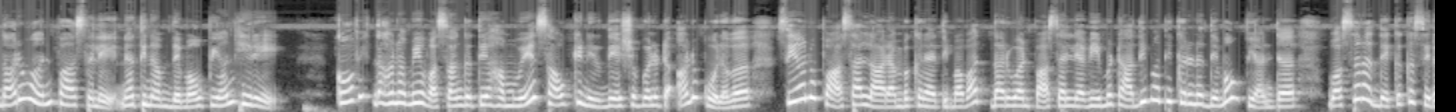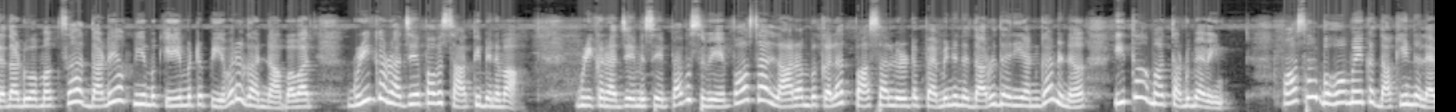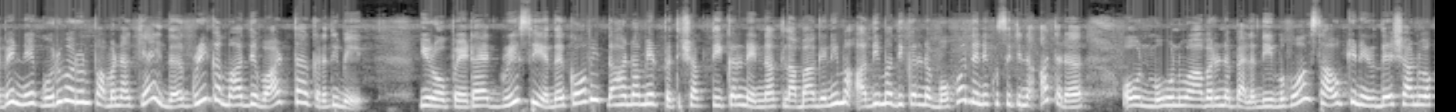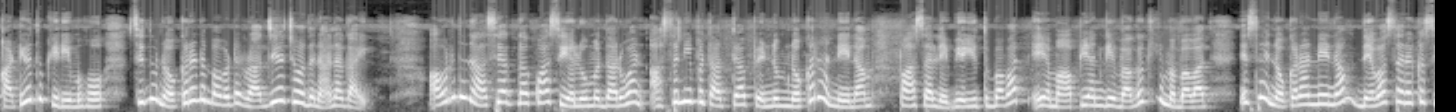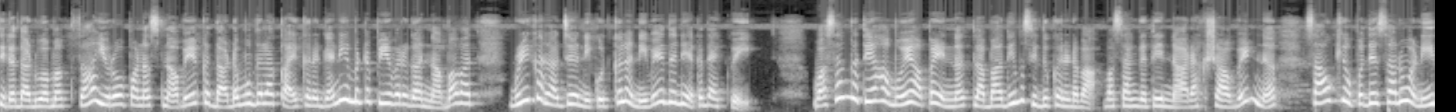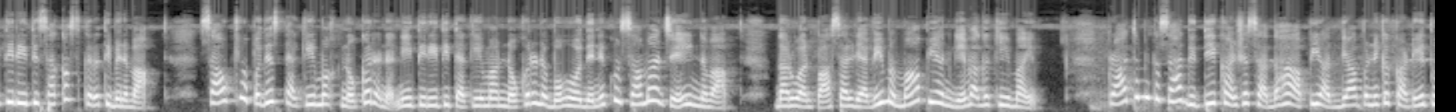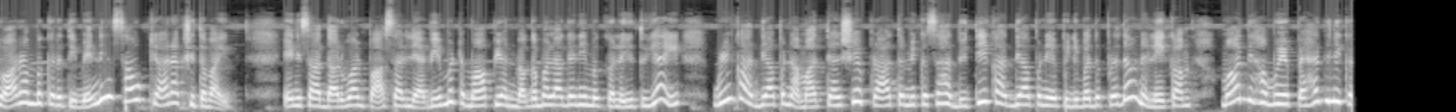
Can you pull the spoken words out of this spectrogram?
දරුවන් පාසලේ නැතිනම් දෙමව්පියන් හිරේ. කෝවිඩ් දහනමය වසංගතය හමුවේ සෞඛ්‍ය නිර්දේශවලට අනුකූලව සියලු පාසල් ආරම්භ කර ඇති බවත් දරුවන් පාසල් යැවීමට අධිමති කරන දෙමව්පියන්ට වසර දෙකක සිරදඩුවමක් සහ දඩයක් නියම කිරීමට පියවර ගන්නා බවත් ග්‍රීක රජය පවසා තිබෙනවා. ග්‍රීක රජය මෙසේ පැවසුවේ පාසල් ආරම්භ කළත් පාසල්වලට පැමිණෙන දරුදැනියන් ගණන ඉතාමත් අඩු බැවින්. පාසල් බොහෝමයක දකින්න ලැබෙන්නේ ගුරුවරුන් පමණක් යයිද ග්‍රීක මාධ්‍ය වාර්තා කර තිබේ. යුරෝපයට ඇත් ග්‍රීසියද කෝවිඩ් දහනමයට ප්‍රතිශක්තිකරන එන්නත් ලබා ගැනීම අධිමදි කරන බොහෝ දෙනෙකු සිටින අතර ඔවුන් මුහුණු ආවරණ පැළදීම හෝ සෞඛ්‍ය නිර්දේශානුව කටයුතු කිරීම හෝ සිදු නොකරන බවට රජය චෝදනා නගයි. අවුරුදු දාසයක් දක්වා සියලුම දරුවන් අසනීප තත්ත්වයක් පෙන්නුම් නොකරන්නේ නම් පාසල් එවිය යුතු බවත් එය මාපියන්ගේ වගකීම බවත් එසේ නොකරන්නේ නම් දෙවසරක සිර දඩුවමක් සහ යුරෝ පනස් නවයක දඩමුදලක් අයකර ගැනීමට පියවර ගන්නා බවත් ග්‍රීක රජය නිකුත් කළ නිවේදනයක දැක්වෙයි. වසංගතය හමුවේ අප එන්නත් ලබාදීම සිදු කරනවා. වසංගතයෙන් ආරක්ෂාව වෙන්න සෞඛ්‍ය උපදෙස් අනුව නීතිරීති සකස් කර තිබෙනවා. සෞඛ්‍ය උපදෙස් තැකීමක් නොකරන නීතිරීති තැකීමක් නොකරන බොහෝ දෙනෙකු සමාජයේ ඉන්නවා. දරුවන් පාසල් යැවීම මාපියන්ගේ වගකීමයි. ප්‍රාථමික සහ දිතී කංශ සඳහා අපි අධ්‍යාපනික කටයුතු ආරම්භ කර තිබෙන්නේ සෞඛ්‍ය ආරක්ෂිතවයි. ඒ නිසා දරුවන් පාසල් යැවීමට මාපියන් වග බලා ගැනීම කළ යුතු යයි ග්‍රීක අධ්‍යාපන අමාත්‍යංශයේ ප්‍රාථමික සහ ද්විතීක අධ්‍යාපනය පිළිබඳ ප්‍රධාන ලේකම් මාධ්‍ය හමුවේ පැහැදිලි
